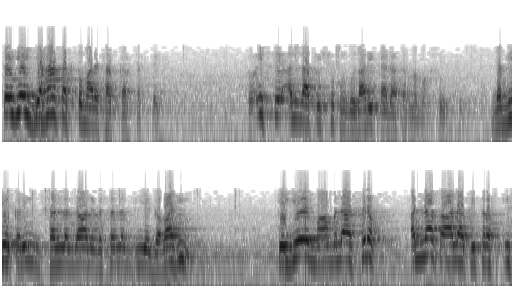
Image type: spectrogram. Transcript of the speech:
تو یہ یہاں تک تمہارے ساتھ کر سکتے ہیں۔ تو اس سے اللہ کی شکر گزاری پیدا کرنا مقصود تھی۔ نبی کریم صلی اللہ علیہ وسلم کی یہ گواہی کہ یہ معاملہ صرف اللہ تعالی کی طرف اس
